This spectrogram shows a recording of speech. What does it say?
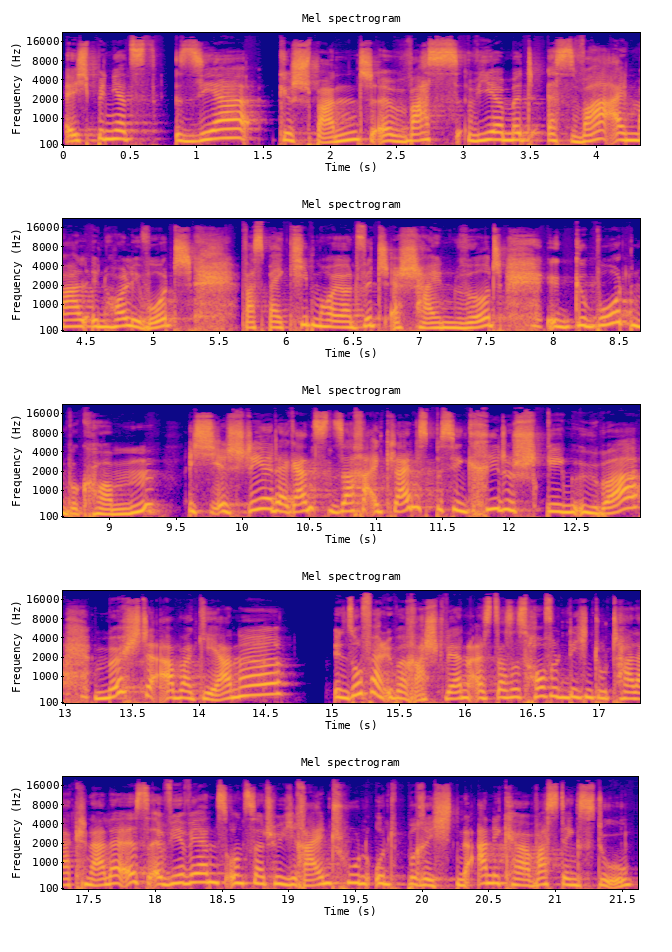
Ich bin jetzt sehr gespannt, äh, was wir mit Es war einmal in Hollywood, was bei Kiepenheuer und Witch erscheinen wird, geboten bekommen. Ich stehe der ganzen Sache ein kleines bisschen kritisch gegenüber, möchte aber gerne insofern überrascht werden, als dass es hoffentlich ein totaler Knaller ist. Wir werden es uns natürlich reintun und berichten. Annika, was denkst du?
